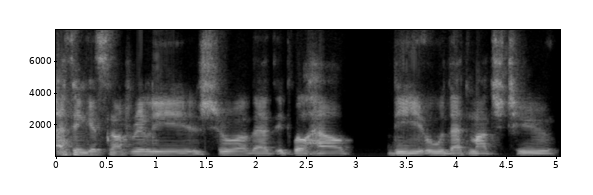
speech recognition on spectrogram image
I think it's not really sure that it will help the EU that much to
